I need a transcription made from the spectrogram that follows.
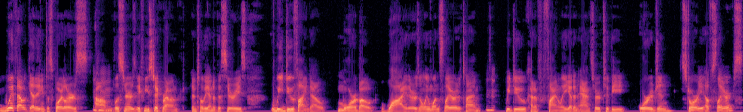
without getting into spoilers, um, mm-hmm. um, listeners, if you stick around until the end of this series, we do find out more about why there is only one Slayer at a time. Mm-hmm. We do kind of finally get an answer to the origin story of Slayers.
